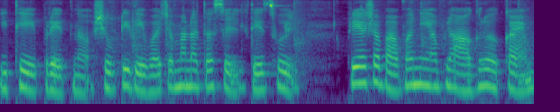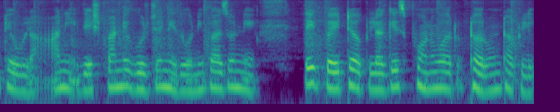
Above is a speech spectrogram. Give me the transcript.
इथे प्रयत्न. शेवटी देवाच्या मनात असेल तेच होईल. प्रियाच्या बाबांनी आपला आग्रह कायम ठेवला आणि देशपांडे गुरुजींनी दोन्ही बाजूंनी एक बैठक लगेच फोनवर ठरवून टाकली.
